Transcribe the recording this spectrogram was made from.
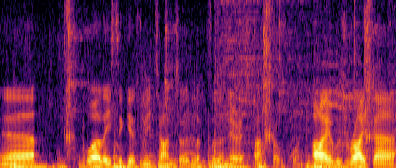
Yeah. Well, at least it gives me time to look for the nearest fast travel point. Oh, it was right there.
